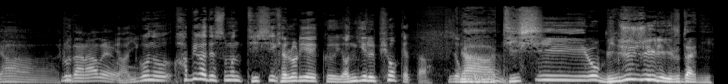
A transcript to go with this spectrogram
야, 대단하네요. 야 이거는 합의가 됐으면 DC 갤러리에 그 연기를 피웠겠다. 이 야. DC로 민주주의를 이루다니.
